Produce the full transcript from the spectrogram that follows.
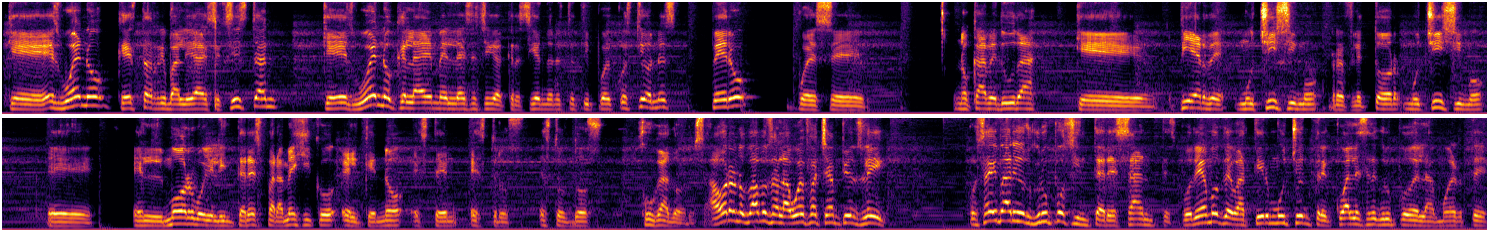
que es bueno que estas rivalidades existan, que es bueno que la MLS siga creciendo en este tipo de cuestiones, pero pues no cabe duda que pierde muchísimo reflector, muchísimo el morbo y el interés para México el que no estén estos, estos dos jugadores. Ahora nos vamos a la UEFA Champions League. Pues hay varios grupos interesantes. Podríamos debatir mucho entre cuál es el grupo de la muerte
